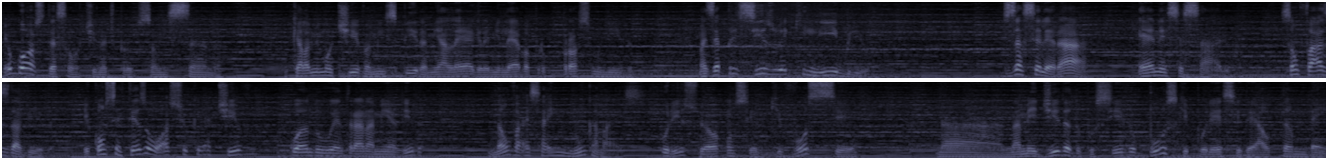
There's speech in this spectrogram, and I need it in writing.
eu gosto dessa rotina de produção insana, porque ela me motiva, me inspira, me alegra, me leva para o próximo nível. Mas é preciso equilíbrio. Desacelerar é necessário, são fases da vida. E com certeza o ócio criativo, quando entrar na minha vida, não vai sair nunca mais. Por isso eu aconselho que você, na, na medida do possível, busque por esse ideal também.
